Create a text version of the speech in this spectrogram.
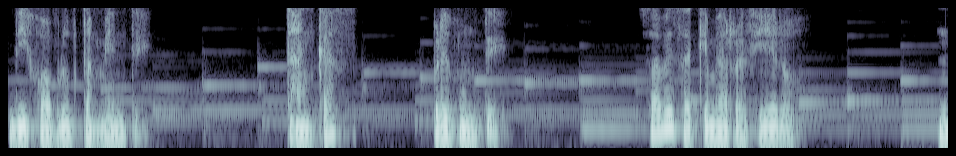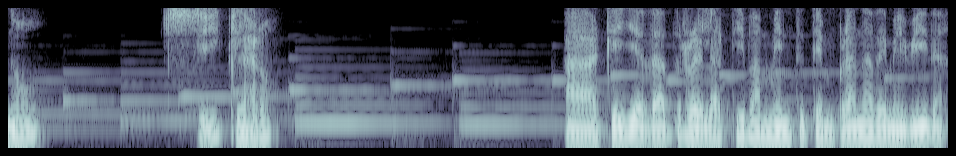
dijo abruptamente. ¿Tancas? Pregunté. ¿Sabes a qué me refiero? ¿No? Sí, claro. A aquella edad relativamente temprana de mi vida,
